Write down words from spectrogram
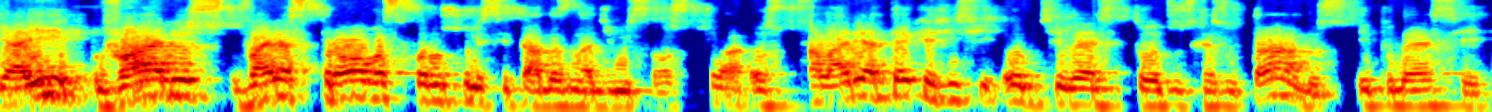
E aí, vários, várias provas foram solicitadas na admissão hospitalar, e até que a gente obtivesse todos os resultados e pudesse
